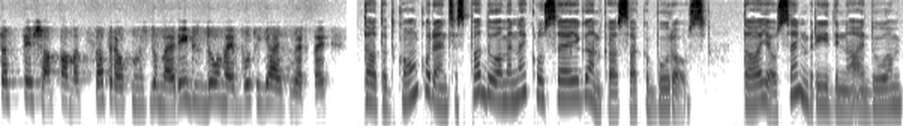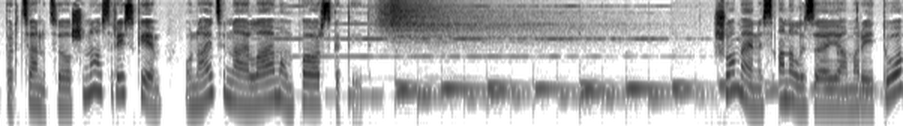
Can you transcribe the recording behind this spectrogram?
Tas tiešām pamats satraukumu, es domāju, Rīgas domē būtu jāizvērtē. Tātad konkurences padome neklusēja gan, kā saka Burovs. Tā jau sen brīdināja domu par cenu celšanās riskiem un aicināja lēmumu pārskatīt. Šomēnes analizējām arī to,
